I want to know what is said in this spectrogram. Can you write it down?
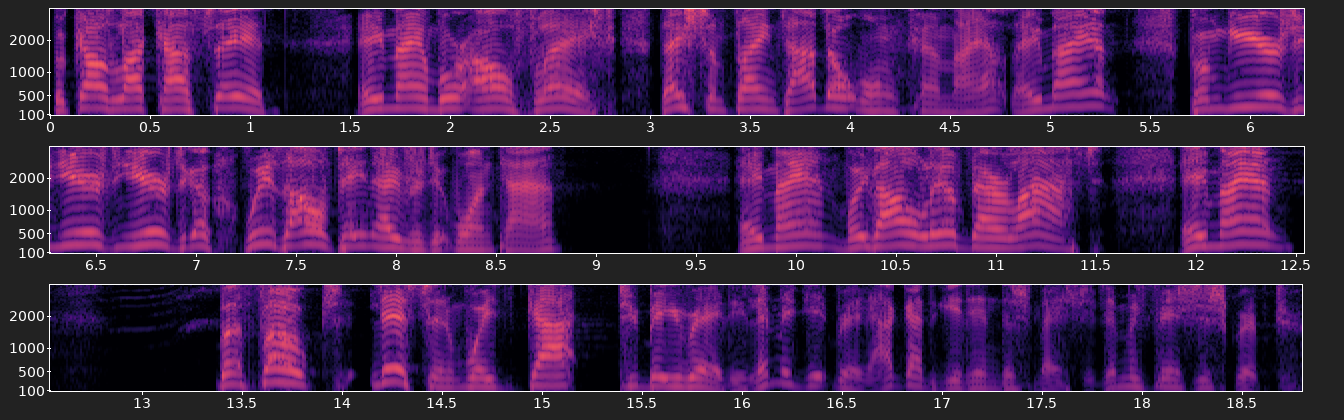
Because, like I said, Amen. We're all flesh. There's some things I don't want to come out. Amen. From years and years and years ago, we was all teenagers at one time. Amen. We've all lived our lives. Amen. But folks, listen, we've got to be ready. Let me get ready. I got to get in this message. Let me finish the scripture.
